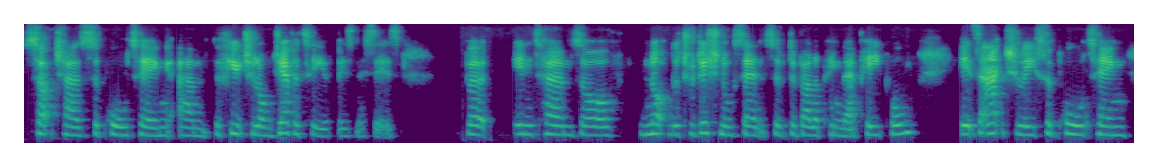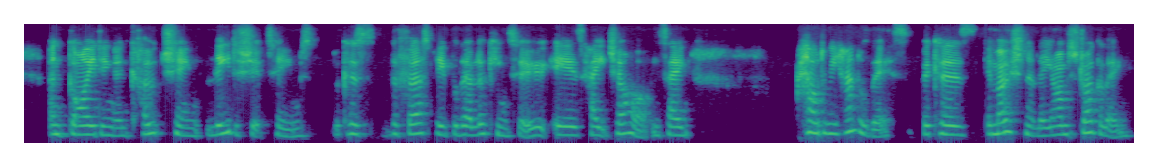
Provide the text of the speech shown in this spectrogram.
such as supporting um, the future longevity of businesses, but in terms of not the traditional sense of developing their people, it's actually supporting and guiding and coaching leadership teams because the first people they're looking to is HR and saying, how do we handle this? Because emotionally, I'm struggling.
